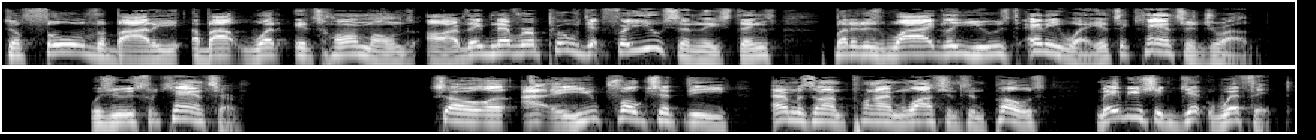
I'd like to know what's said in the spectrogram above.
to fool the body about what its hormones are. They've never approved it for use in these things, but it is widely used anyway. It's a cancer drug. It was used for cancer. So, uh, I, you folks at the Amazon Prime Washington Post, maybe you should get with it.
